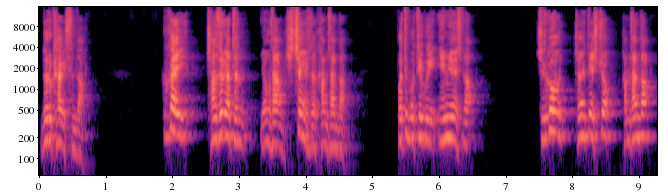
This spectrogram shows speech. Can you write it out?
노력하겠습니다. 끝까지 잔소리 같은 영상 시청해 주셔서 감사합니다. 버팀목 TV 임윤이었습니다. 즐거운 저녁 되십시오. 감사합니다.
